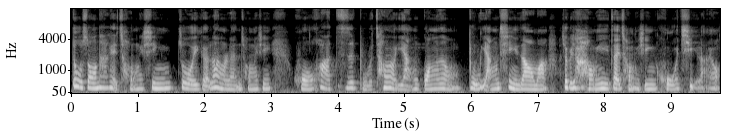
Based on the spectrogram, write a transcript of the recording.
杜松它可以重新做一个让人重新。活化滋补，超有阳光那种补阳气，你知道吗？就比较容易再重新活起来哦，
